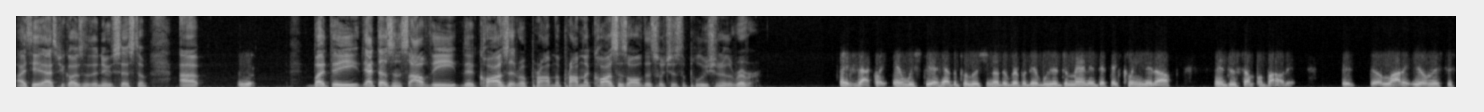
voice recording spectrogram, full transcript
I see. That's because of the new system. Uh, yeah. But the that doesn't solve the the cause of a problem. The problem that causes all of this, which is the pollution of the river. Exactly, and we still have the pollution of the river that we are demanding that they clean it up and do something about it. It's a lot of illnesses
